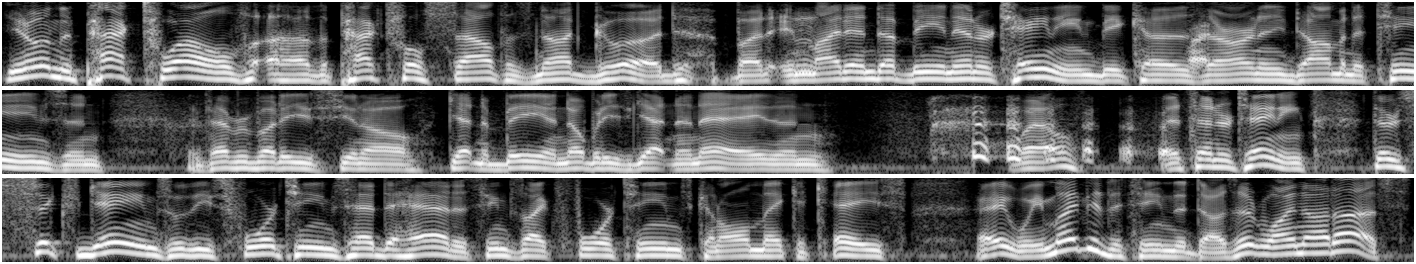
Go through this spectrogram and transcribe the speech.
You know, in the Pac 12, uh, the Pac 12 South is not good, but it mm. might end up being entertaining because right. there aren't any dominant teams. And if everybody's, you know, getting a B and nobody's getting an A, then, well, it's entertaining. There's six games with these four teams head to head. It seems like four teams can all make a case. Hey, we might be the team that does it. Why not us?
